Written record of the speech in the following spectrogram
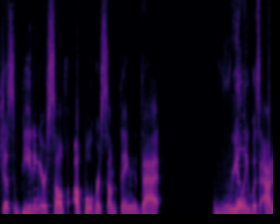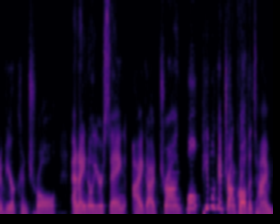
just beating yourself up over something that really was out of your control. And I know you're saying, I got drunk. Well, people get drunk all the time.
